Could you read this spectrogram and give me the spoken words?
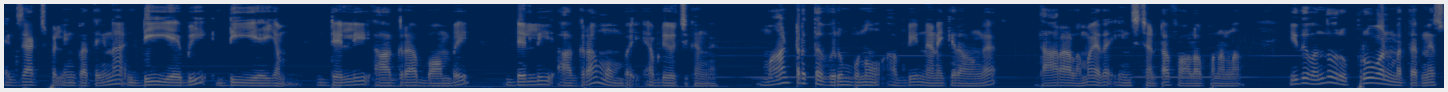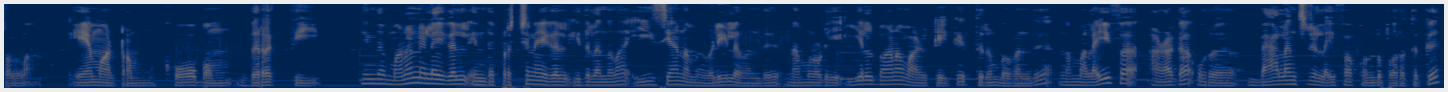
எக்ஸாக்ட் ஸ்பெல்லிங் பார்த்தீங்கன்னா டிஏபி டிஏஎம் டெல்லி ஆக்ரா பாம்பே டெல்லி ஆக்ரா மும்பை அப்படி வச்சுக்கோங்க. மாற்றத்தை விரும்பணும் அப்படின்னு நினைக்கிறவங்க தாராளமாக இதை இன்ஸ்டண்ட்டாக ஃபாலோ பண்ணலாம். இது வந்து ஒரு ப்ரூவன் மெத்தட்னே சொல்லலாம். ஏமாற்றம் கோபம் விரக்தி இந்த மனநிலைகள் இந்த பிரச்சனைகள் இதுலேருந்துலாம் ஈஸியாக நம்ம வெளியில் வந்து நம்மளுடைய இயல்பான வாழ்க்கைக்கு திரும்ப வந்து நம்ம லைஃப்பை அழகாக ஒரு பேலன்ஸ்டு லைஃப்பாக கொண்டு போகிறதுக்கு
